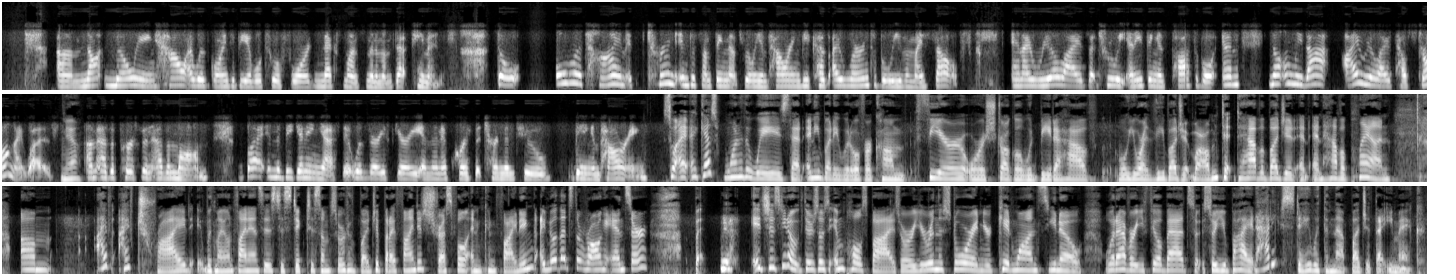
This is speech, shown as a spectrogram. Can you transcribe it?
um, not knowing how I was going to be able to afford next month's minimum debt payments. So over time, it's turned into something that's really empowering because I learned to believe in myself. And I realized that truly anything is possible. And not only that, I realized how strong I was yeah. um, as a person, as a mom. But in the beginning, yes, it was very scary. And then, of course, it turned into being empowering. So I, I, guess one of the ways that anybody would overcome fear or struggle would be to have, well, you are the budget mom, to, to have a budget and, and have a plan. Um, I've I've tried with my own finances to stick to some sort of budget, but I find it stressful and confining. I know that's the wrong answer, but yeah. it's just you know there's those impulse buys, or you're in the store and your kid wants you know whatever, you feel bad, so so you buy it. How do you stay within that budget that you make?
